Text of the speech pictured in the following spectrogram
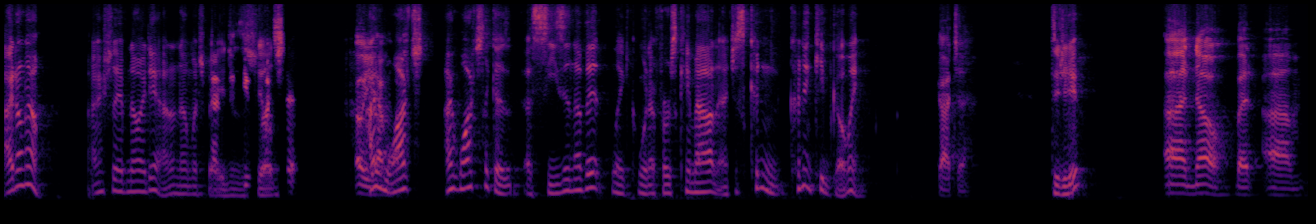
I don't know. I actually have no idea. I don't know much about Agents of Shield. Oh yeah. I watched I watched like a, a season of it, like when it first came out, and I just couldn't couldn't keep going. Gotcha. Did you? Uh no, but um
